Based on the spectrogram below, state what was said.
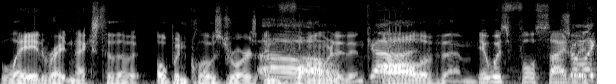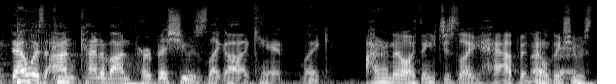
laid right next to the open clothes drawers and Oh, vomited in God. all of them. It was full sideways. So like that was on kind of on purpose. She was like, "Oh, I can't." Like I don't know. I think it just like happened. I don't think she was that's,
